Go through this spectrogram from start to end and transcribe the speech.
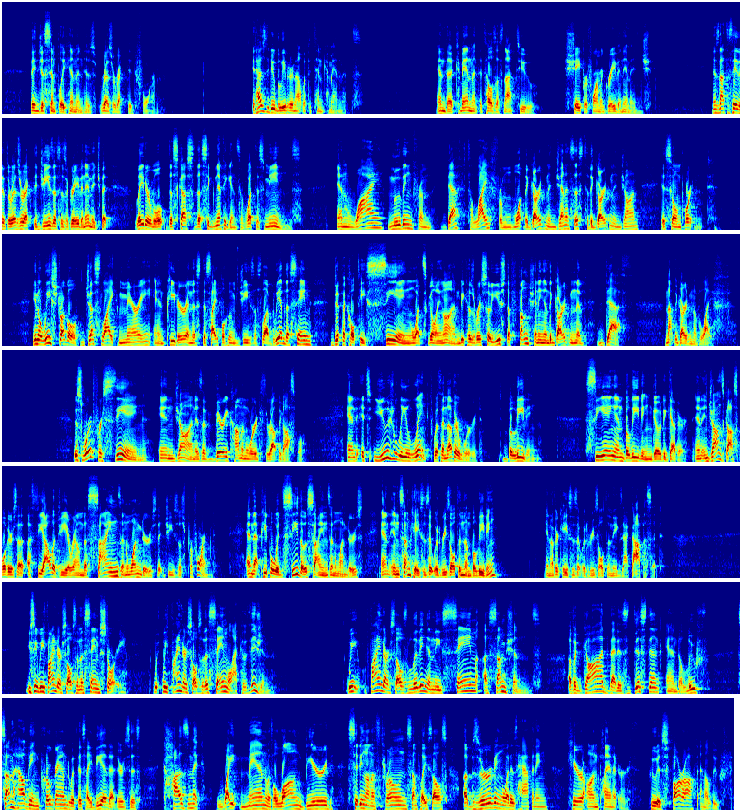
than just simply Him in His resurrected form. It has to do, believe it or not, with the Ten Commandments. And the commandment that tells us not to shape or form a graven image. It's not to say that the resurrected Jesus is a graven image, but later we'll discuss the significance of what this means and why moving from death to life, from what the garden in Genesis to the garden in John, is so important. You know, we struggle just like Mary and Peter and this disciple whom Jesus loved. We have the same difficulty seeing what's going on because we're so used to functioning in the garden of death, not the garden of life. This word for seeing in John is a very common word throughout the gospel. And it's usually linked with another word, believing. Seeing and believing go together. And in John's gospel, there's a, a, theology around the signs and wonders that Jesus performed. And that people would see those signs and wonders, and in some cases, it would result in them believing. In other cases, it would result in the exact opposite. You see, we find ourselves in the same story. We, we find ourselves with the same lack of vision. We find ourselves living in these same assumptions of a God that is distant and aloof, somehow being programmed with this idea that there's this cosmic white man with a long beard sitting on a throne someplace else, observing what is happening here on planet Earth, who is far off and aloof.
